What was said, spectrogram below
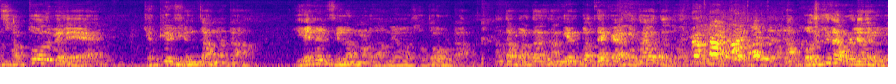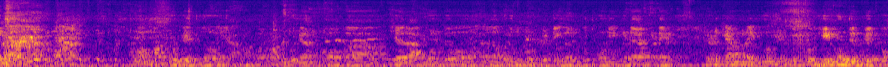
ನಾನು ಸತ್ತೋದ ಮೇಲೆ ಜಗ್ಗೇಶ್ ಎಂತ ನಟ? ಏನೇನು ಫಿಲಮ್ ಮಾಡ್ದ ಅಮ್ಮ ಸತ್ತೋಗ್ಬಿಟ್ಟ? ಅಂತ ಬರ್ದಾಗ ನಂಗೇನು ಗೊತ್ತಾಗುತ್ತೆ ಗೊತ್ತಾಗುತ್ತದು ನಾ ಬದುಕಿದ ಒಳ್ಳೇದಾಗ ಅಮ್ಮ ಕೊಟ್ಟಿದ್ಲು ಯಾವ ಚೇರ್ ಹಾಕೊಂಡು ಎಲ್ಲ ಫುಲ್ ಅಲ್ಲಿ ಕೂತ್ಕೊಂಡು ಈ ಕಡೆ ಆ ಕಡೆ. ಎರಡು ಕ್ಯಾಮ್ರಾ ಇಟ್ಕೊಂಡಿರ್ಬೇಕು ಹೀಗೆ ಹೊಂದಿರ್ಬೇಕು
